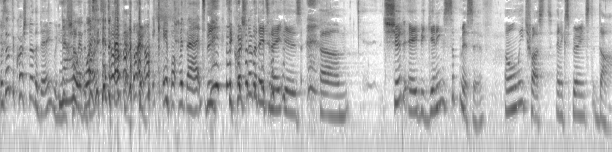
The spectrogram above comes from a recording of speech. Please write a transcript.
Was that the question of the day? When you get shot no, it wasn't. darts? I Oh, don't know okay, how we came up with that. The, the question of the day today is um, Should a beginning submissive only trust an experienced Dom?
